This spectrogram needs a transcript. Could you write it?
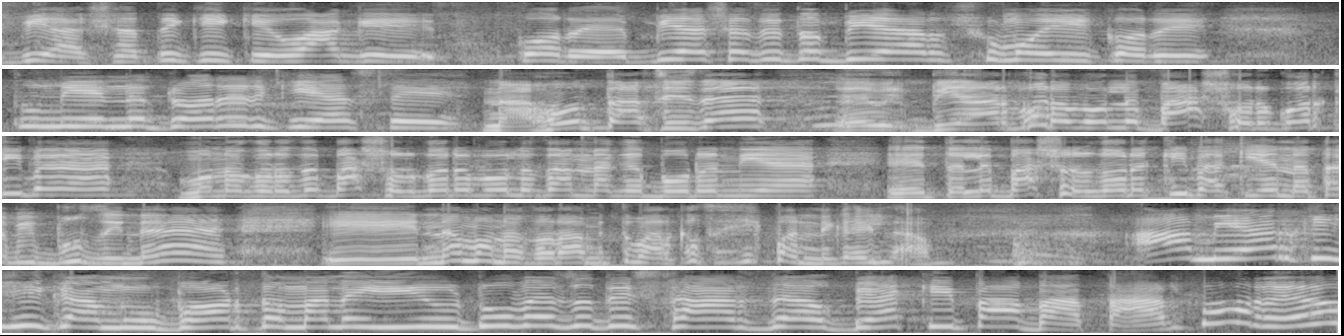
বিয়ার সাথে কি কেউ আগে করে? বিয়ার সাথে তো বিয়ার সময়ই করে। তুমি এনে ডরের কি আছে? না হুন তাছি যে এ, বিয়ার পরে বলে বাসর ঘর কিবা? মনে করো যে বাসর ঘরে বলে তার নাকি বড় নিয়ে এ তাহলে বাসর ঘরে কিবা কি না তা আমি বুঝি না? এ না মনে করো আমি তোমার কাছে শিখবার নিগাইলাম আমি আর কি শিখামু? বর্তমানে ইউটিউবে যদি সার্চ দাও, ব্যাকি পাবা। তারপরেও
